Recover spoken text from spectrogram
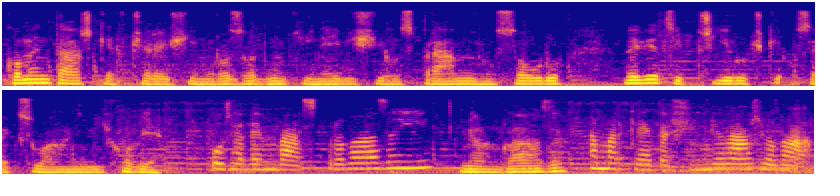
komentář ke včerejšímu rozhodnutí Nejvyššího správního soudu ve věci příručky o sexuální výchově. Pořadem vás provázejí Milan Glázer a Markéta Šindelářová.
